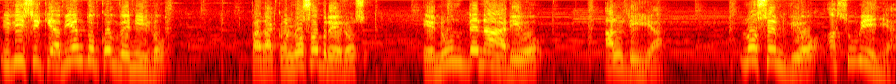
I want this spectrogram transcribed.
y dice que habiendo convenido para con los obreros en un denario al día, los envió a su viña.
